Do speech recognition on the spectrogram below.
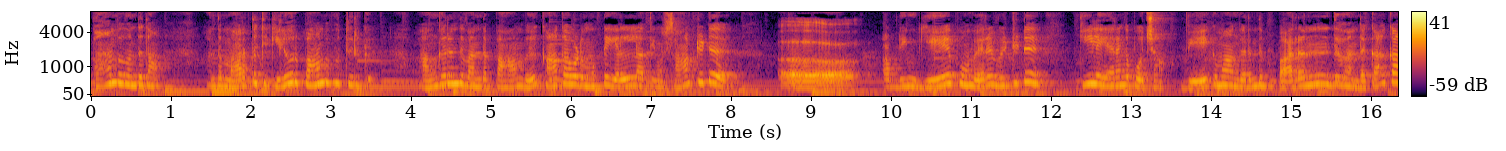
பாம்பு வந்துதான். அந்த மரத்துக்கு கீழே ஒரு பாம்பு புத்து இருக்கு. அங்கேருந்து வந்த பாம்பு காக்காவோட முட்டை எல்லாத்தையும் சாப்பிட்டுட்டு அப்படின்னு ஏப்பம் வேற விட்டுட்டு கீழே இறங்க போச்சான் வேகமாக அங்கேருந்து பறந்து வந்த காக்கா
